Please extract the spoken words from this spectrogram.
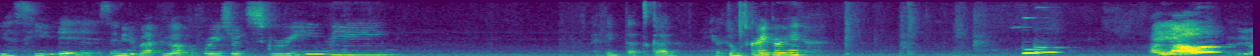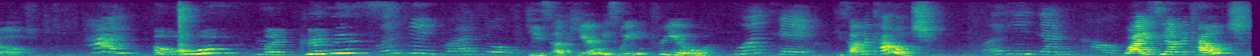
Yes he is. I need to wrap you up before you start screaming. I think that's good. Here comes gray gray Hello? Oh my goodness. He's up here. He's waiting for you. He's on the couch. Why is he on the couch?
